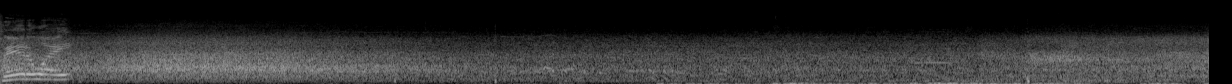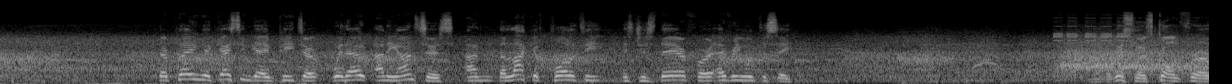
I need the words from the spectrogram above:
Cleared away. They're playing a guessing game, Peter, without any answers, and the lack of quality is just there for everyone to see. And the whistler's gone for a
